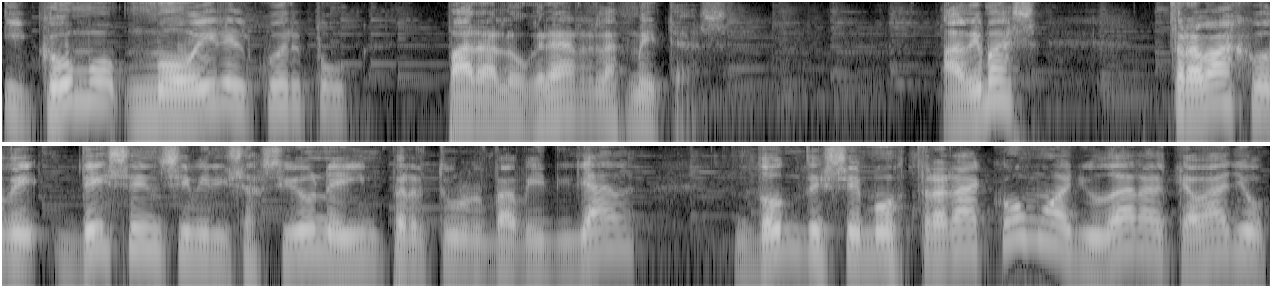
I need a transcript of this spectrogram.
y cómo mover el cuerpo para lograr las metas. Además, trabajo de desensibilización e imperturbabilidad, donde se mostrará cómo ayudar al caballo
